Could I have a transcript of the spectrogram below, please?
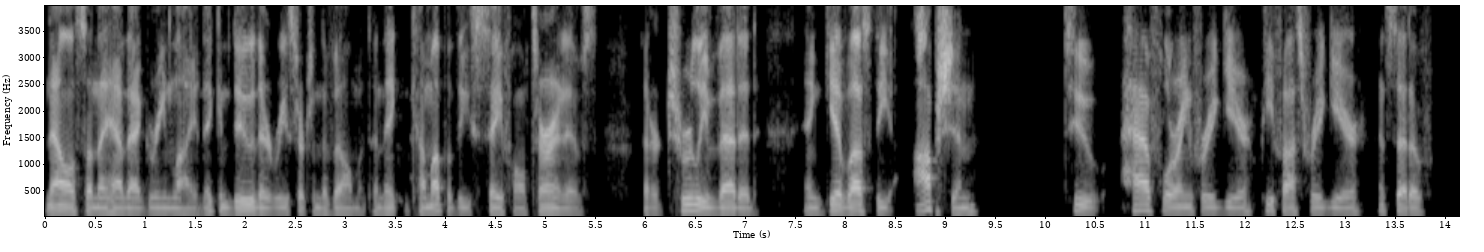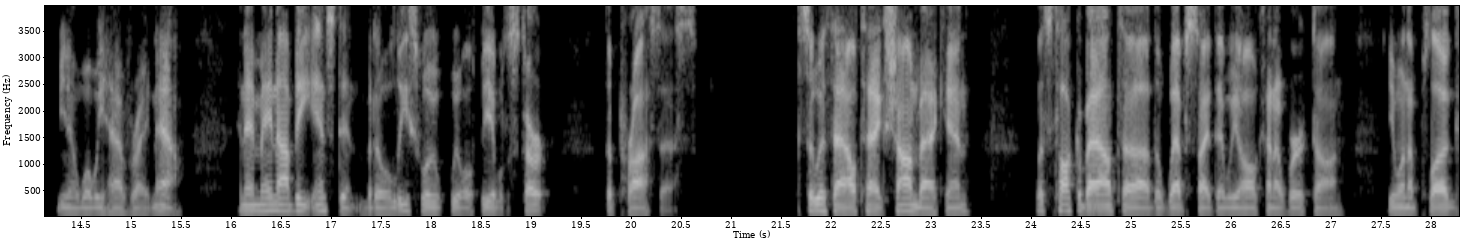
now all of a sudden they have that green light. They can do their research and development and they can come up with these safe alternatives that are truly vetted and give us the option to have fluorine free gear, PFAS free gear instead of, you know, what we have right now. And it may not be instant, but at least we'll, we'll be able to start the process. So with that, I'll tag Sean back in. Let's talk about uh, the website that we all kind of worked on. You want to plug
